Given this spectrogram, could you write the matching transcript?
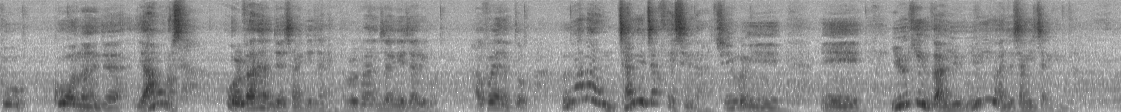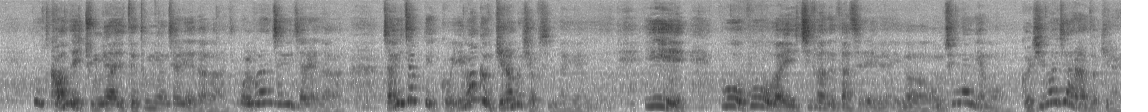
구, 구호는 이제 양으로서 올바른 이제 자기 자리, 올바른 자기 자리고 하부에는 또 응하는 자기 짝이 있습니다. 주인공이 이 유기가 유, 유기가 이제 자기 짝입니다. 또 가운데 중요하지 대통령 자리에다가 올바른 자기 자리에다가 자기 적도 있고 이만큼 길한 것이 없습니다. 이게. 이 구호, 구호가 이 집안을 다스리면 이거 엄청나게 뭐 건심하지 않아도 길어요.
